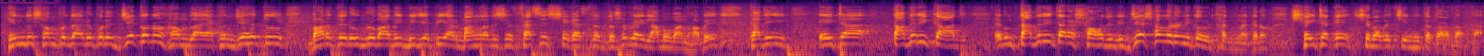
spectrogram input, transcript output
হিন্দু সম্প্রদায়ের উপরে যে কোনো হামলা, এখন যেহেতু ভারতের উগ্রবাদী বিজেপি আর বাংলাদেশের ফ্যাসিস্ট শেখ হাসিনার দোসরাই লাভবান হবে, কাজেই এইটা তাদেরই কাজ এবং তাদেরই তারা সহযোগী, যে সংগঠনই করুক থাকুক না কেন, সেইটাকে সেভাবে চিহ্নিত করা দরকার।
